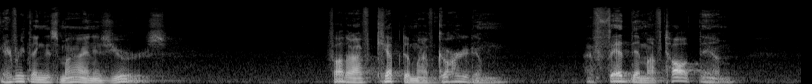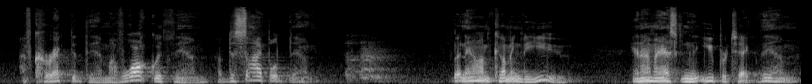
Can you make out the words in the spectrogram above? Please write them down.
Everything that's mine is yours. Father, I've kept them, I've guarded them, I've fed them, I've taught them, I've corrected them, I've walked with them, I've discipled them. But now I'm coming to you, and I'm asking that you protect them,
